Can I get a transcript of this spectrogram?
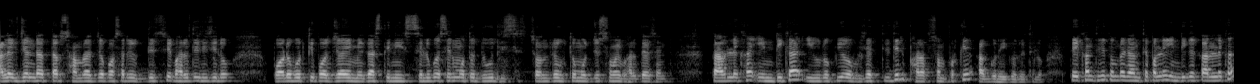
আলেকজান্ডার তার সাম্রাজ্য প্রসারের উদ্দেশ্যে ভারতে এসেছিল। পরবর্তী পর্যায়ে মেগাস্তিনিস সেলুকাসের মতো দুধ চন্দ্রগুপ্ত মৌর্যের সময় ভারতে আসেন। তার লেখা ইন্ডিকা ইউরোপীয় অভিযাত্রীদের ভারত সম্পর্কে আগ্রহী করে তো এখান থেকে তোমরা জানতে পারলে ইন্ডিকা কার লেখা?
